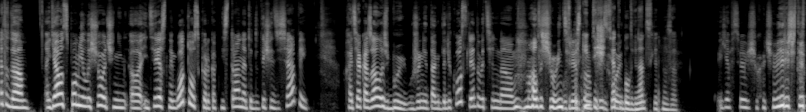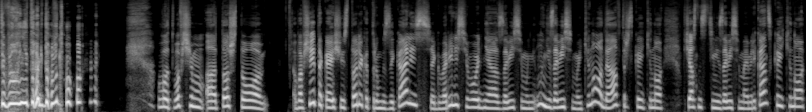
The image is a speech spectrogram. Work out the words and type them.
Это да. Я вот вспомнила еще очень э, интересный год Оскар, как ни странно, это 2010 Хотя, казалось бы, уже не так далеко, следовательно, мало чего интересного Прикиньте, 60 происходит. было 12 лет назад. Я все еще хочу верить, что это было не так давно. Вот, в общем, а, то, что Вообще такая еще история, которую мы заикались, говорили сегодня, зависимое, ну, независимое кино, да, авторское кино, в частности, независимое американское кино,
